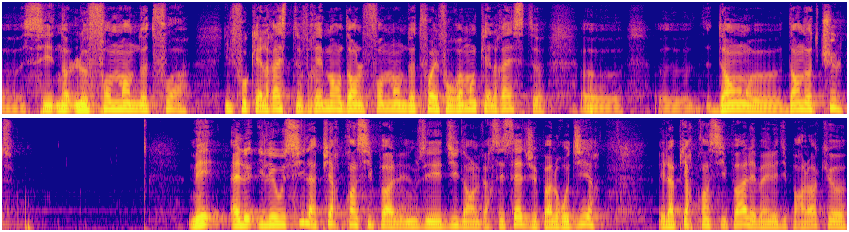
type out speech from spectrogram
Euh, c'est le fondement de notre foi. Il faut qu'elle reste vraiment dans le fondement de notre foi. Il faut vraiment qu'elle reste euh, euh, dans, dans notre culte. Mais il est aussi la pierre principale. Il nous est dit dans le verset 7, je ne vais pas le redire. Et la pierre principale, eh bien, il est dit par là que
